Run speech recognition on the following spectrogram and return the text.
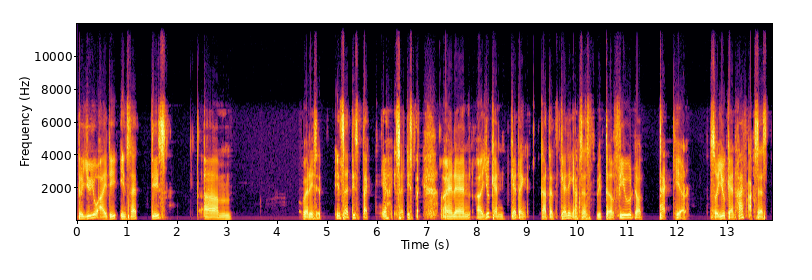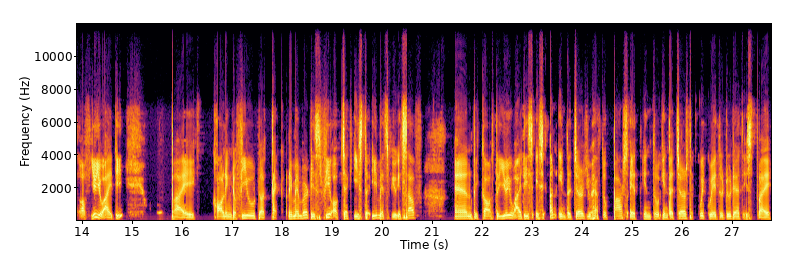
the UUID inside this. Um, where is it? Inside this tag, yeah, inside this tag, and then uh, you can getting getting access with the view dot tag here. So you can have access of UUID by calling the view.tag. Remember, this view object is the image view itself. And because the UUID is an integer, you have to parse it into integers. The quick way to do that is by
